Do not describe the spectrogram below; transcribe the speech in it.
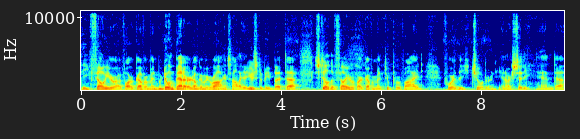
the failure of our government. We're doing better. Don't get me wrong. It's not like it used to be, but uh, still the failure of our government to provide for the children in our city and. Uh,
